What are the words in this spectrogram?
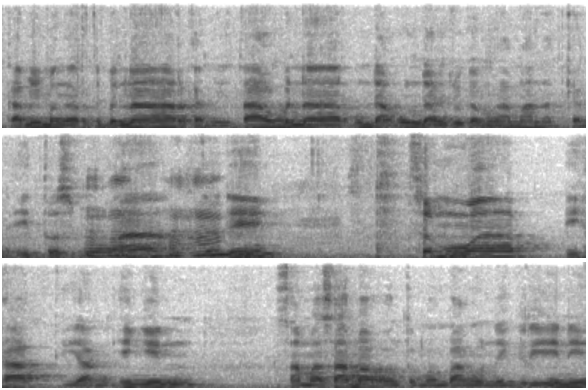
kami mengerti benar, kami tahu benar, undang-undang juga mengamanatkan itu semua. Jadi semua pihak yang ingin sama-sama untuk membangun negeri ini,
